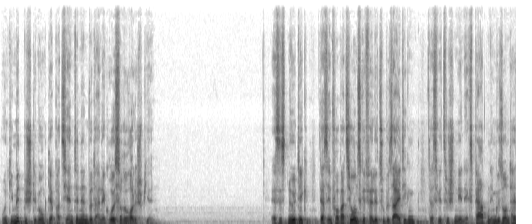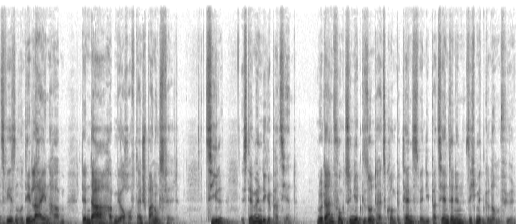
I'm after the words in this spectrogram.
und die Mitbestimmung der Patientinnen wird eine größere Rolle spielen. Es ist nötig, das Informationsgefälle zu beseitigen, das wir zwischen den Experten im Gesundheitswesen und den Laien haben, denn da haben wir auch oft ein Spannungsfeld. Ziel ist der mündige Patient. Nur dann funktioniert Gesundheitskompetenz, wenn die Patientinnen sich mitgenommen fühlen.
